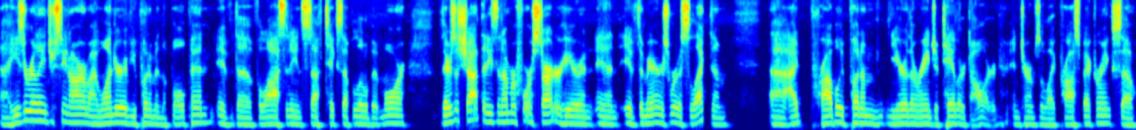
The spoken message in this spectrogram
Uh, he's a really interesting arm. I wonder if you put him in the bullpen, if the velocity and stuff ticks up a little bit more. There's a shot that he's the number four starter here, and and if the Mariners were to select him, uh, I'd probably put him near the range of Taylor Dollard in terms of like prospect ranks. So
